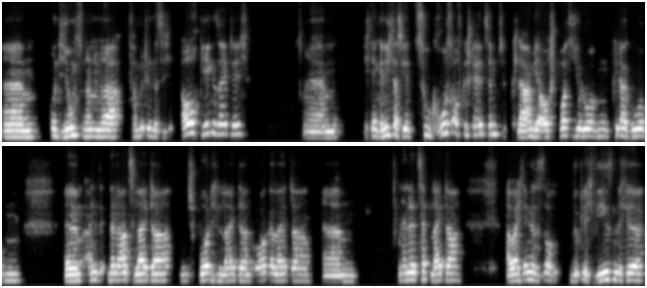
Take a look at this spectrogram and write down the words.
Ähm, und die Jungs untereinander vermitteln das sich auch gegenseitig. Ähm, ich denke nicht, dass wir zu groß aufgestellt sind. Klar haben wir auch Sportpsychologen, Pädagogen, ähm, einen Internatsleiter, einen sportlichen Leiter, einen Orga-Leiter, ähm, einen NLZ-Leiter. Aber ich denke, dass es auch wirklich wesentliche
